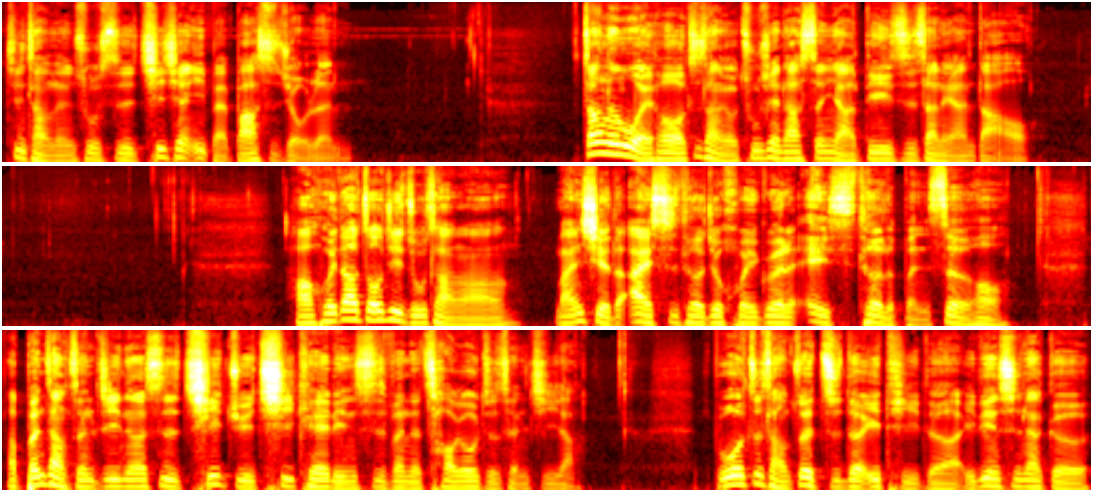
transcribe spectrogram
进场人数是七千一百八十九人。张仁伟后这场有出现他生涯第一次三连安打哦。好，回到洲际主场啊，满血的艾斯特就回归了艾斯特的本色哦。那本场成绩呢是七局七 K 零四分的超优质成绩啊。不过这场最值得一提的，一定是那个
